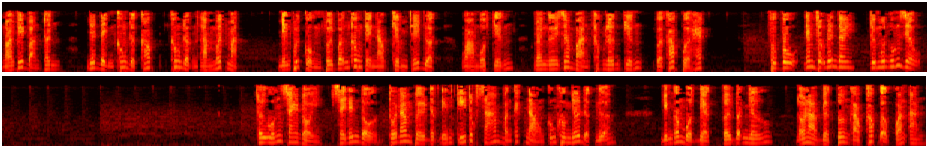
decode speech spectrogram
nói với bản thân, nhất định không được khóc, không được làm mất mặt. Nhưng cuối cùng tôi vẫn không thể nào kiềm chế được, hòa một tiếng, ngoài người ra bàn khóc lớn tiếng, vừa khóc vừa hét. Phục vụ, đem rượu đến đây, tôi muốn uống rượu. Tôi uống say rồi, say đến độ tôi đang về được đến ký túc xá bằng cách nào cũng không nhớ được nữa. Nhưng có một việc tôi vẫn nhớ, đó là việc tôi gào khóc ở quán ăn,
